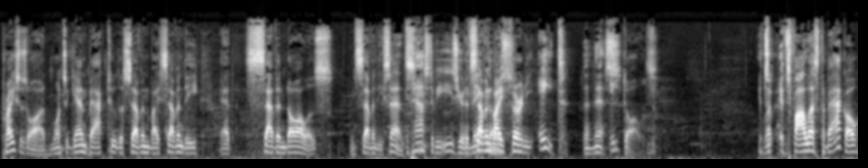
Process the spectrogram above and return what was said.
Price is odd. Once again, back to the 7 by 70 at $7.70. It has to be easier to It's make 7 by 38 than this. $8. It's, it's far less tobacco.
